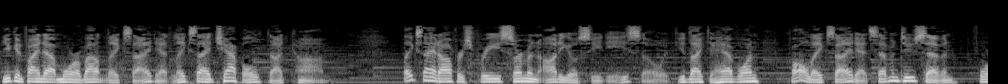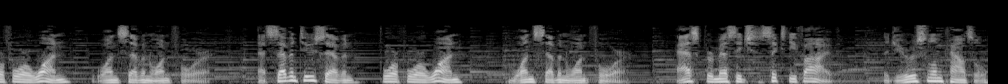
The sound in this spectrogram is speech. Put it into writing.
You can find out more about Lakeside at lakesidechapel.com. Lakeside offers free sermon audio CDs, so if you'd like to have one, call Lakeside at 727-441-1714. That's 727-441 1714. Ask for message 65, the Jerusalem Council,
